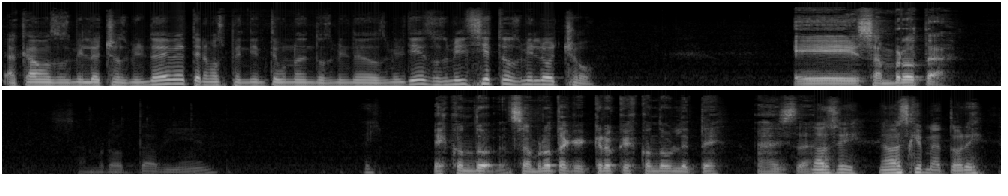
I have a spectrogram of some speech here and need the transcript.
Acabamos 2008-2009. Tenemos pendiente uno en 2009-2010. 2007-2008. Eh, Zambrota. Zambrota, bien. Es con do- Zambrota que creo que es con doble T. Ahí está. No, sí, nada más que me atoré.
